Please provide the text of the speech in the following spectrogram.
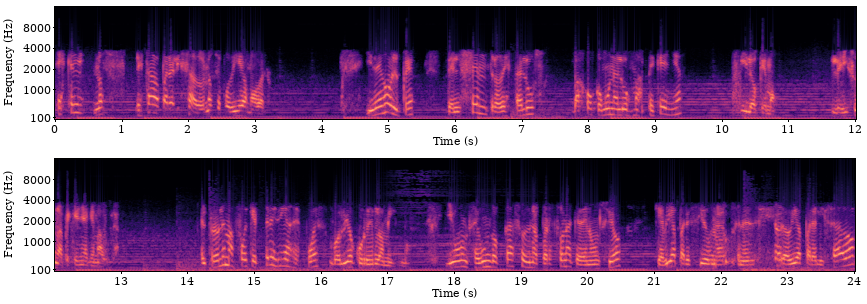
es que él no, estaba paralizado, no se podía mover. Y de golpe, del centro de esta luz, bajó como una luz más pequeña y lo quemó. Le hizo una pequeña quemadura. El problema fue que tres días después volvió a ocurrir lo mismo. Y hubo un segundo caso de una persona que denunció que había aparecido una luz en el cielo, lo había paralizado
